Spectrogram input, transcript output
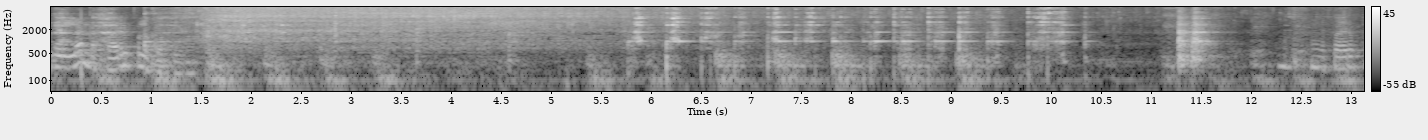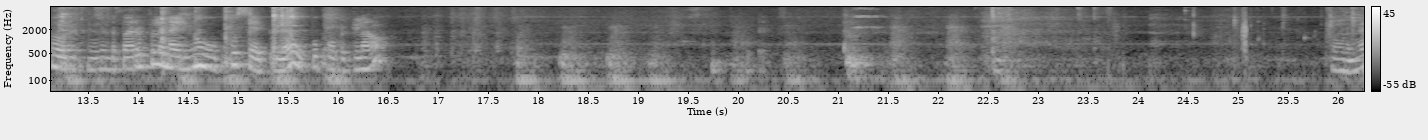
இதெல்லாம் அந்த பருப்பில் போட்டுருங்க இந்த பருப்பு ஒரு இந்த பருப்பில் நான் இன்னும் உப்பு சேர்க்கலை. உப்பு போட்டுக்கலாம். பாருங்க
